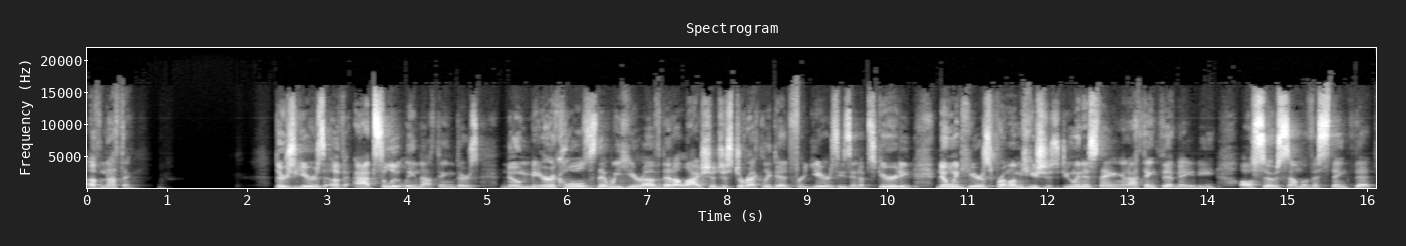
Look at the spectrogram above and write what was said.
of nothing. There's years of absolutely nothing. There's no miracles that we hear of that Elisha just directly did. For years, he's in obscurity. No one hears from him. He's just doing his thing. And I think that maybe also some of us think that,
